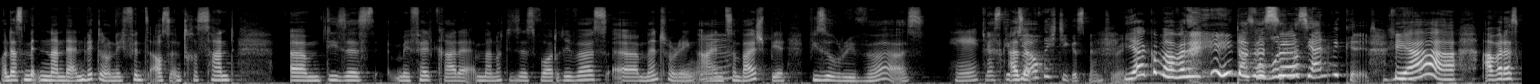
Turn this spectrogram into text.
und das miteinander entwickeln. Und ich finde es auch so interessant, ähm, dieses, mir fällt gerade immer noch dieses Wort Reverse äh, Mentoring ein, mhm. zum Beispiel. Wieso Reverse? Hä? Das gibt also, ja auch richtiges Mentoring. Ja, guck mal, aber das Davor ist wurde das ja entwickelt. Ja, aber das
